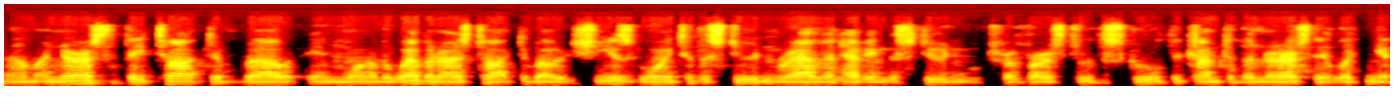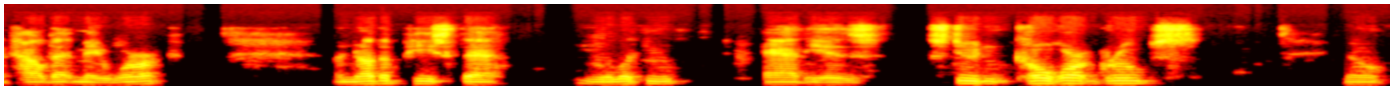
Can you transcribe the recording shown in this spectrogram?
um, a nurse that they talked about in one of the webinars talked about she is going to the student rather than having the student traverse through the school to come to the nurse. They're looking at how that may work. Another piece that we're looking at is student cohort groups. You know,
